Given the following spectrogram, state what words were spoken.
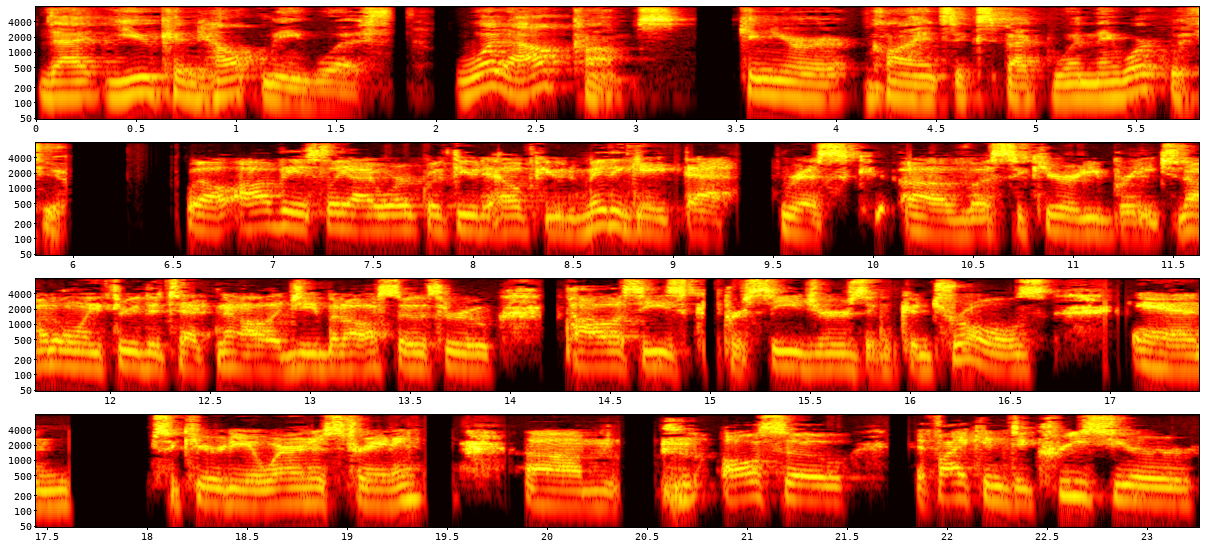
that you can help me with what outcomes can your clients expect when they work with you well, obviously, I work with you to help you to mitigate that risk of a security breach, not only through the technology, but also through policies, procedures, and controls and security awareness training. Um, also, if I can decrease your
